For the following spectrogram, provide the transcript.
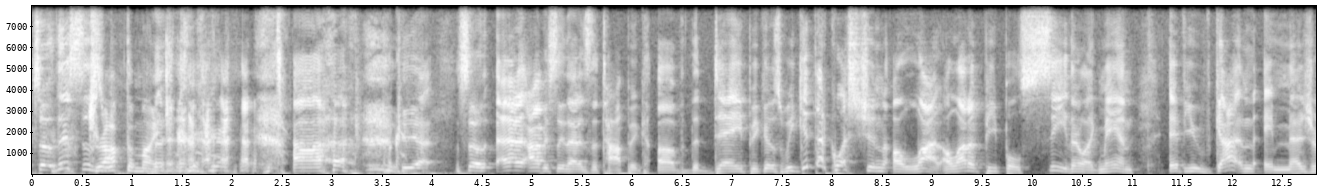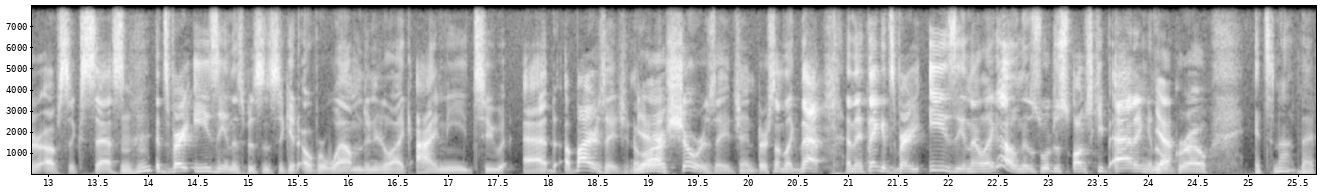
So this is Drop the mic. Uh, yeah. So uh, obviously that is the topic of the day because we get that question a lot. A lot of people see they're like, "Man, if you've gotten a measure of success, Mm-hmm. it's very easy in this business to get overwhelmed and you're like, I need to add a buyer's agent or Yeah. a shower's agent or something like that." And they think it's very easy and they're like, "Oh, and this will just I'll just keep adding and Yeah. it'll grow." It's not that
